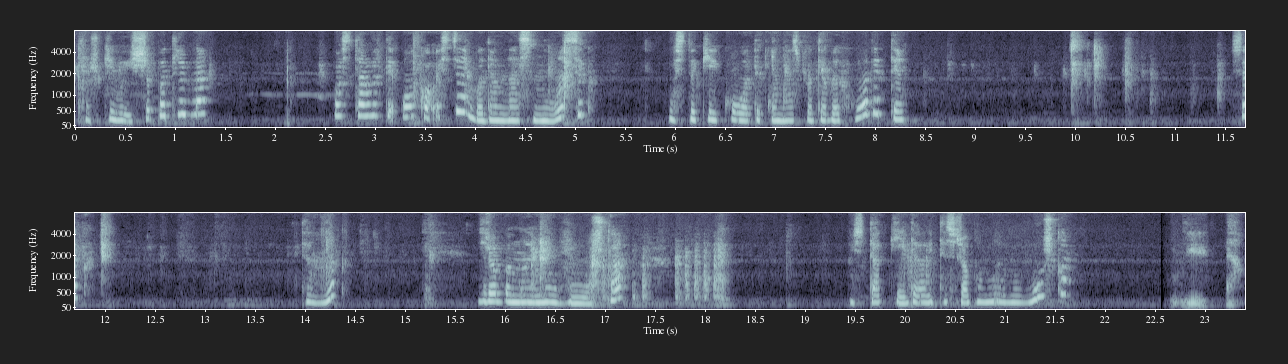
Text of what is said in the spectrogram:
Трошки вище потрібно поставити око. Ось це буде у нас носик. Ось такий котик у нас буде виходити. Так. Так. Зробимо йому вушка. Ось такі. Давайте зробимо йому вушка. Так,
